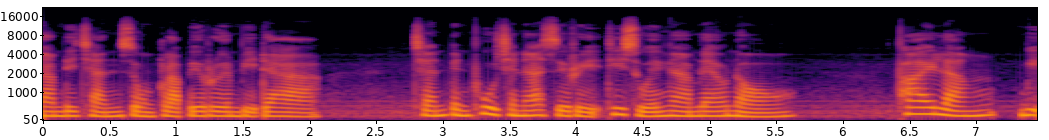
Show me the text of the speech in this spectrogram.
นำดิฉันส่งกลับไปเรือนบิดา ฉันเป็นผู้ชนะสิริที่สวยงามแล้วหนอ ภายหลังบิ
